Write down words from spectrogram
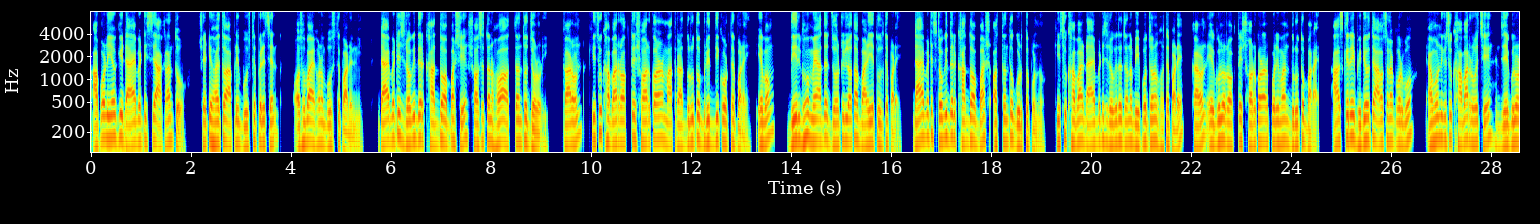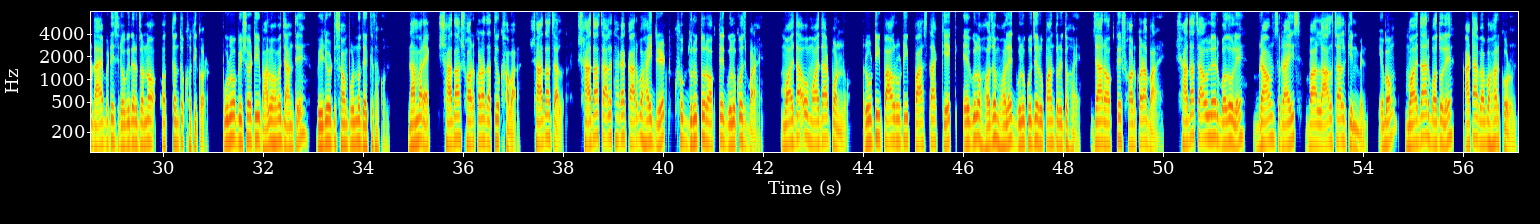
আপনিও কি ডায়াবেটিসে আক্রান্ত? সেটি হয়তো আপনি বুঝতে পেরেছেন অথবা এখনও বুঝতে পারেননি। ডায়াবেটিস রোগীদের খাদ্য অভ্যাসে সচেতন হওয়া অত্যন্ত জরুরি, কারণ কিছু খাবার রক্তে শর্করার মাত্রা দ্রুত বৃদ্ধি করতে পারে এবং দীর্ঘ মেয়াদে জটিলতা বাড়িয়ে তুলতে পারে। ডায়াবেটিস রোগীদের খাদ্য অভ্যাস অত্যন্ত গুরুত্বপূর্ণ। কিছু খাবার ডায়াবেটিস রোগীদের জন্য বিপজ্জনক হতে পারে, কারণ এগুলো রক্তে শর্করার পরিমাণ দ্রুত বাড়ায়। আজকের এই ভিডিওতে আলোচনা করব এমন কিছু খাবার রয়েছে যেগুলো ডায়াবেটিস রোগীদের জন্য অত্যন্ত ক্ষতিকর। পুরো বিষয়টি ভালোভাবে জানতে ভিডিওটি সম্পূর্ণ দেখতে থাকুন। নাম্বার এক, সাদা শর্করা জাতীয় খাবার। সাদা চাল। সাদা চালে থাকা কার্বোহাইড্রেট খুব দ্রুত রক্তে গ্লুকোজ বাড়ায়। ময়দা ও ময়দার পণ্য। রুটি, পাউরুটি, পাস্তা, কেক এগুলো হজম হলে গ্লুকোজে রূপান্তরিত হয়, যা রক্তে শর্করা বাড়ায়। সাদা চাউলের বদলে ব্রাউনস রাইস বা লাল চাল কিনবেন। এবং ময়দার বদলে আটা ব্যবহার করুন।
